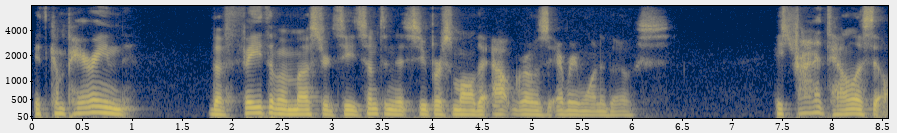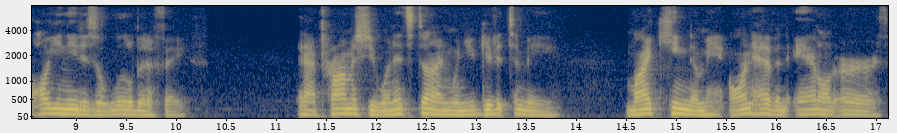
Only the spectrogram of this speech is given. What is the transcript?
It's comparing the faith of a mustard seed, something that's super small that outgrows every one of those. He's trying to tell us that all you need is a little bit of faith. And I promise you, when it's done, when you give it to me, my kingdom on heaven and on earth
